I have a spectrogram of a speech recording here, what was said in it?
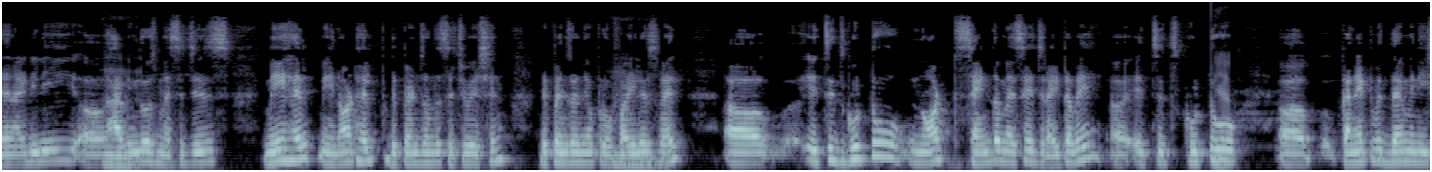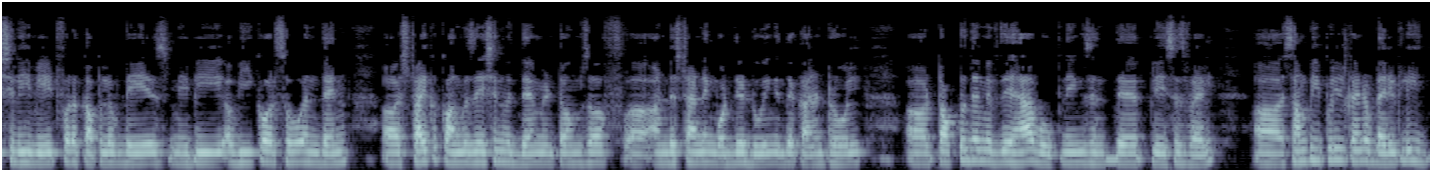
then ideally uh, having those messages may help may not help. Depends on the situation. Depends on your profile as well. Uh, it's it's good to not send the message right away. Uh, it's it's good to uh, connect with them initially wait for a couple of days maybe a week or so and then uh, strike a conversation with them in terms of uh, understanding what they're doing in their current role. Uh, talk to them if they have openings in their place as well. Uh, some people kind of directly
